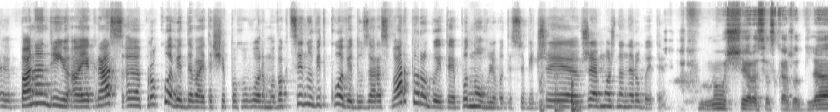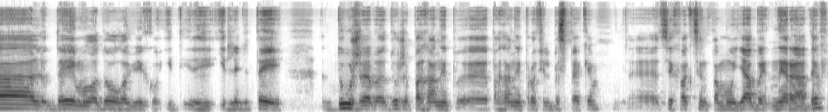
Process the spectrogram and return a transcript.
Е, Пане Андрію, а якраз е, про ковід давайте ще поговоримо. Вакцину від ковіду зараз варто робити, поновлювати собі, чи вже можна не робити? Ну ще раз я скажу для людей молодого віку і, і, для дітей дуже дуже поганий е, поганий профіль безпеки цих вакцин. Тому я би не радив.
